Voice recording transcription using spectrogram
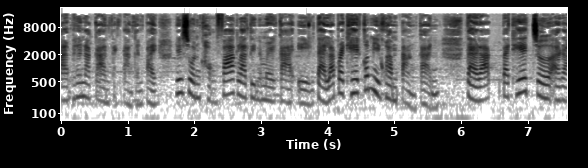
การพัฒนาการแตกต่างกันไป ในส่วนของฝากลาตินอเมริกาเอง แต่ละประเทศก็มีความต่างกัน แต่ละประเทศเจออะไร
